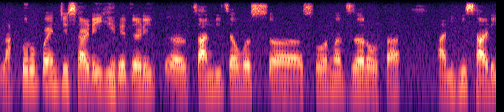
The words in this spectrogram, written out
लाखो रुपयांची साडी हिरेजडित चांदीचा व स- सुवर्ण जर होता आणि ही साडी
